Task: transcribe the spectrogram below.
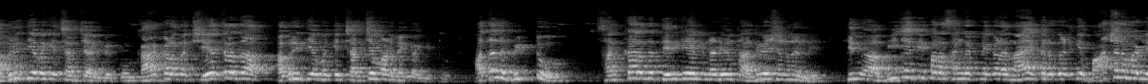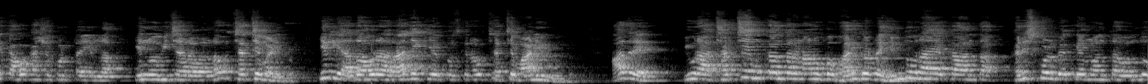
ಅಭಿವೃದ್ಧಿಯ ಬಗ್ಗೆ ಚರ್ಚೆ ಆಗಬೇಕು, ಕಾರ್ಕಳದ ಕ್ಷೇತ್ರದ ಅಭಿವೃದ್ಧಿಯ ಬಗ್ಗೆ ಚರ್ಚೆ ಮಾಡಬೇಕಾಗಿತ್ತು. ಅದನ್ನು ಬಿಟ್ಟು ಸರ್ಕಾರದ ತೆರಿಗೆಯಲ್ಲಿ ನಡೆಯುವಂತಹ ಅಧಿವೇಶನದಲ್ಲಿ ಬಿಜೆಪಿ ಪರ ಸಂಘಟನೆಗಳ ನಾಯಕರುಗಳಿಗೆ ಭಾಷಣ ಮಾಡಲಿಕ್ಕೆ ಅವಕಾಶ ಕೊಡ್ತಾ ಇಲ್ಲ ಎನ್ನುವ ವಿಚಾರವನ್ನು ಅವರು ಚರ್ಚೆ ಮಾಡಿದ್ರು. ಇಲ್ಲಿ ಅದು ಅವರ ರಾಜಕೀಯಕ್ಕೋಸ್ಕರ ಅವರು ಚರ್ಚೆ ಮಾಡಿರ್ಬೋದು. ಆದ್ರೆ ಇವರು ಆ ಚರ್ಚೆಯ ಮುಖಾಂತರ ನಾನೊಬ್ಬ ಭಾರಿ ದೊಡ್ಡ ಹಿಂದೂ ನಾಯಕ ಅಂತ ಕಲಿಸ್ಕೊಳ್ಬೇಕು ಎನ್ನುವಂತ ಒಂದು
